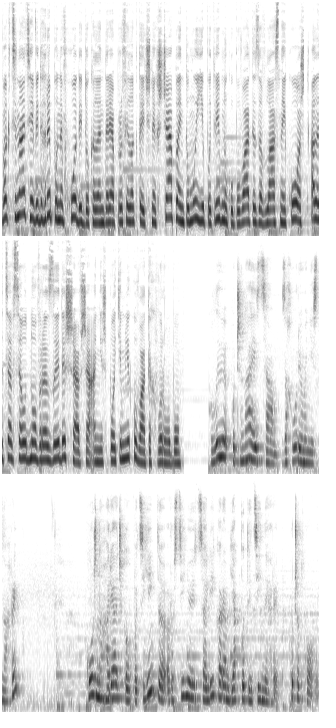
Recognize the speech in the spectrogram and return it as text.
Вакцинація від грипу не входить до календаря профілактичних щеплень, тому її потрібно купувати за власний кошт, але це все одно в рази дешевше, аніж потім лікувати хворобу. Коли починається захворюваність на грип, Кожна гарячка у пацієнта розцінюється лікарем як потенційний грип, початковий.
